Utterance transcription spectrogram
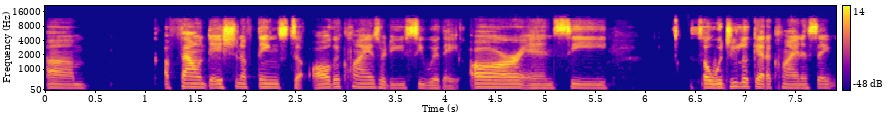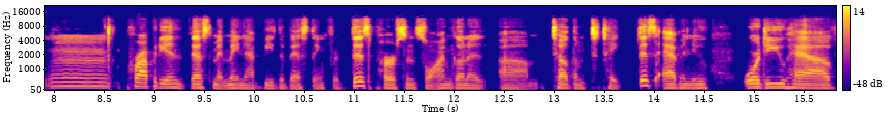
um, a foundation of things to all the clients, or do you see where they are and see so, would you look at a client and say, mm, property investment may not be the best thing for this person, so I'm going to um, tell them to take this avenue? Or do you have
